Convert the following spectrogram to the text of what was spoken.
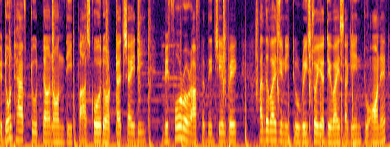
you don't have to turn on the passcode or touch ID before or after the jailbreak. Otherwise you need to restore your device again to on it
